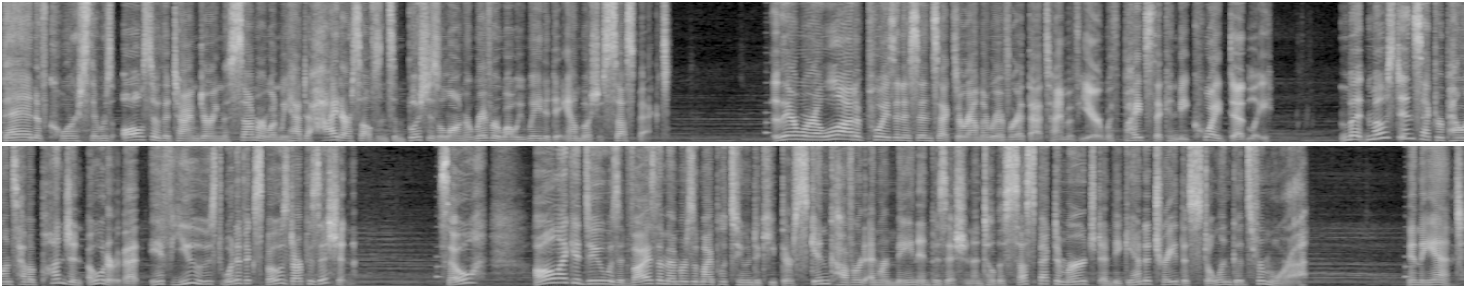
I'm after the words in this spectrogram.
Then, of course, there was also the time during the summer when we had to hide ourselves in some bushes along a river while we waited to ambush a suspect. There were a lot of poisonous insects around the river at that time of year, with bites that can be quite deadly. But most insect repellents have a pungent odor that, if used, would have exposed our position. So, all I could do was advise the members of my platoon to keep their skin covered and remain in position until the suspect emerged and began to trade the stolen goods for Mora. In the end,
